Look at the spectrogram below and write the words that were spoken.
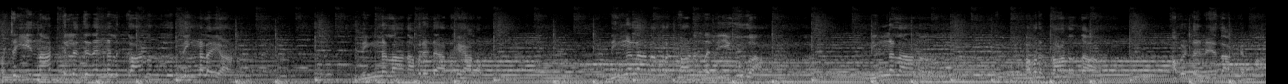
പക്ഷെ ഈ നാട്ടിലെ ജനങ്ങൾ കാണുന്നത് നിങ്ങളെയാണ്. നിങ്ങളാണ് അവരുടെ അടയാളം. നിങ്ങളാണ് അവർ കാണുന്ന ലീഗുക. നിങ്ങളാണ് അവർ കാണുന്ന അവരുടെ നേതാക്കന്മാർ.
